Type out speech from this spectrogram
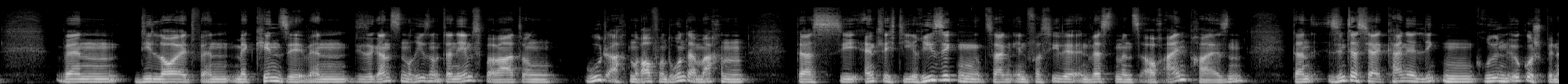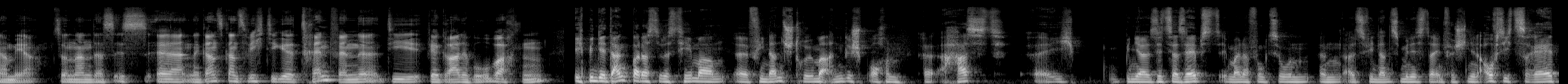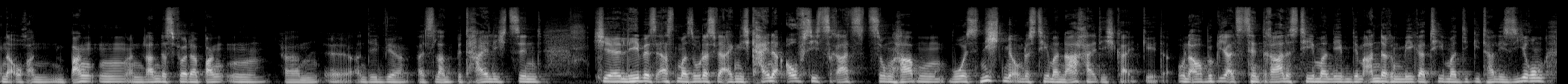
wenn Deloitte, wenn McKinsey, wenn diese ganzen Riesenunternehmensberatungen Gutachten rauf und runter machen, dass sie endlich die Risiken sozusagen in fossile Investments auch einpreisen, dann sind das ja keine linken grünen Ökospinner mehr, sondern das ist äh, eine ganz, ganz wichtige Trendwende, die wir gerade beobachten. Ich bin dir dankbar, dass du das Thema äh, Finanzströme angesprochen äh, hast. Äh, ich bin ja, sitze ja selbst in meiner Funktion ähm, als Finanzminister in verschiedenen Aufsichtsräten, auch an Banken, an Landesförderbanken, ähm, äh, an denen wir als Land beteiligt sind. Ich erlebe es erstmal so, dass wir eigentlich keine Aufsichtsratssitzung haben, wo es nicht mehr um das Thema Nachhaltigkeit geht. Und auch wirklich als zentrales Thema neben dem anderen Megathema Digitalisierung.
